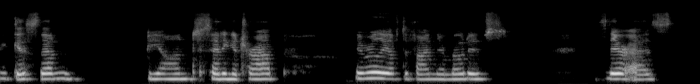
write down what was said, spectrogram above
I guess then beyond setting a trap, they really have to find their motives. If they're as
